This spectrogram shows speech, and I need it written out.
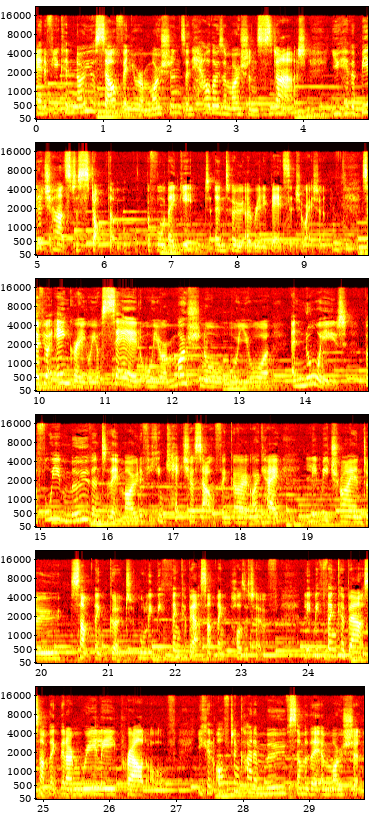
And if you can know yourself and your emotions and how those emotions start, you have a better chance to stop them before they get into a really bad situation. So if you're angry or you're sad or you're emotional or you're annoyed, before you move into that mode, if you can catch yourself and go, okay, let me try and do something good, or let me think about something positive, let me think about something that I'm really proud of you can often kind of move some of the emotion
